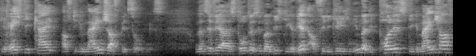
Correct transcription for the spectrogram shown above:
Gerechtigkeit auf die Gemeinschaft bezogen ist. Und das ist für Aristoteles immer ein wichtiger Wert, auch für die Griechen immer, die Polis, die Gemeinschaft,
